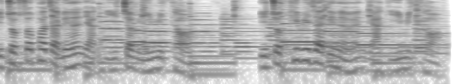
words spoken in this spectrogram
이쪽 소파 자리는 약 2.2m. 이쪽 TV 자리는 약 2m.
